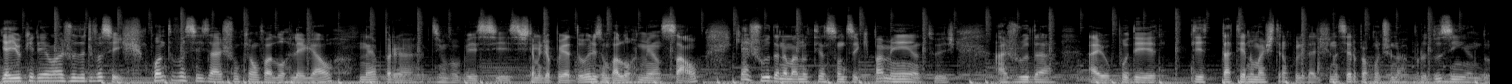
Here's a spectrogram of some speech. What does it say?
E aí eu queria a ajuda de vocês. Quanto vocês acham que é um valor legal, né, para desenvolver esse sistema de apoiadores, um valor mensal que ajuda na manutenção dos equipamentos, ajuda a eu poder estar tá tendo mais tranquilidade financeira para continuar produzindo,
